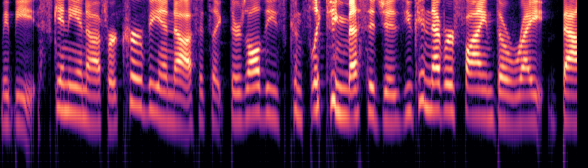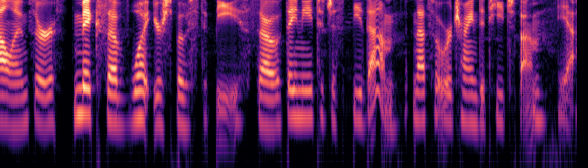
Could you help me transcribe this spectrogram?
maybe skinny enough or curvy enough. It's like there's all these conflicting messages. You can never find the right balance or mix mix of what you're supposed to be. So they need to just be them. And that's what we're trying to teach them. Yeah.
